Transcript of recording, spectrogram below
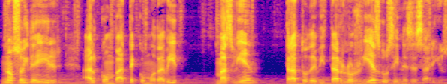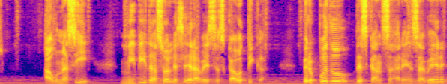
no soy de ir al combate como David, más bien trato de evitar los riesgos innecesarios. Aún así, mi vida suele ser a veces caótica pero puedo descansar en saber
